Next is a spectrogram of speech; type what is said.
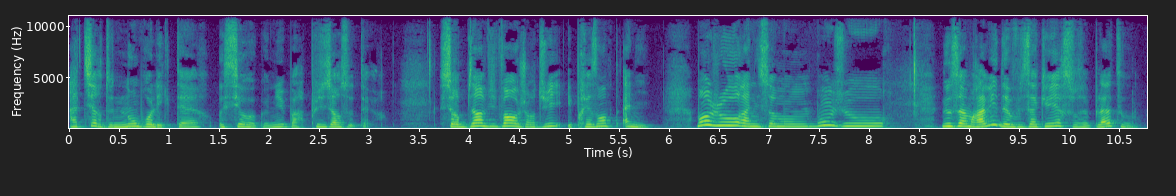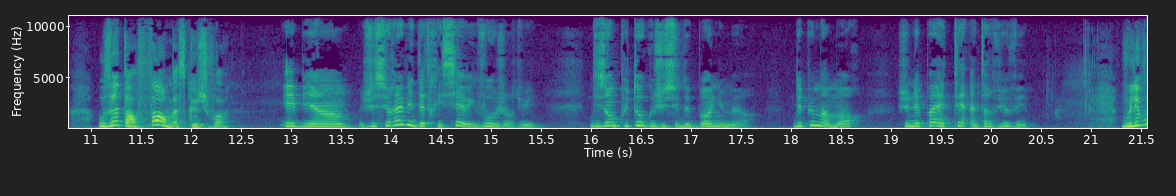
attire de nombreux lecteurs, aussi reconnus par plusieurs auteurs. Sur Bien Vivant aujourd'hui est présente Annie. Bonjour Annie Saumon. Bonjour. Nous sommes ravis de vous accueillir sur ce plateau. Vous êtes en forme à ce que je vois. Eh bien, je suis ravie d'être ici avec vous aujourd'hui. Disons plutôt que je suis de bonne humeur. Depuis ma mort, je n'ai pas été interviewée. Voulez-vous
